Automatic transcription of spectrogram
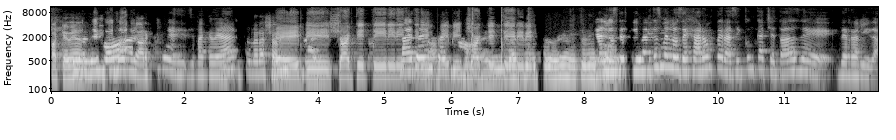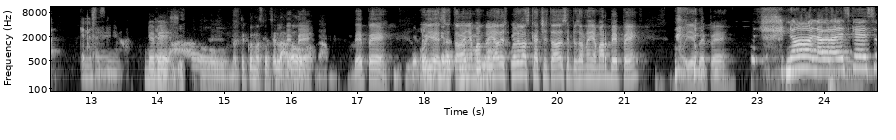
para que Y vean. nos dejó Título a- Shark. para que vean. Baby Shark, Baby. Shark, a los estudiantes me los dejaron, pero así con cachetadas de, de realidad que necesitaba. Bebé. Wow, no te conocí ese lado. Pepe. BP. Oye, se estaba llamando ya después de las cachetadas, se empezaron a llamar BP. Oye, BP. No, la verdad es que eso,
